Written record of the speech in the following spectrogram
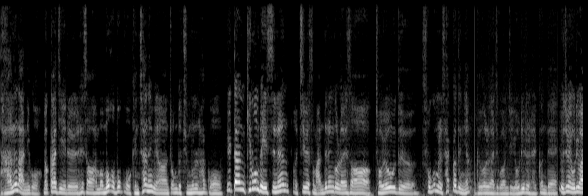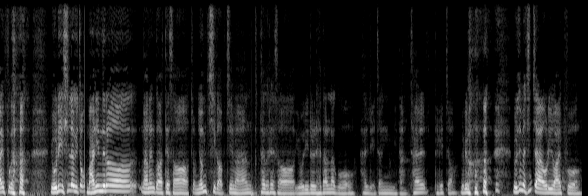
다는 아니고 몇 가지를 해서 한번 먹어보고 괜찮으면 좀 더 주문을 하고 일단 기본 베이스는 어, 집에서 만드는 걸로 해서 저요드 소금을 샀거든요. 그걸 가지고 이제 요리를 할 건데 요즘에 우리 와이프가 요리 실력이 조금 많이 늘어나는 것 같아서 좀 염치가 없지만 부탁을 해서 요리를 해달라고 할 예정입니다. 잘 되겠죠? 그리고 요즘에 진짜 우리 와이프 어,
